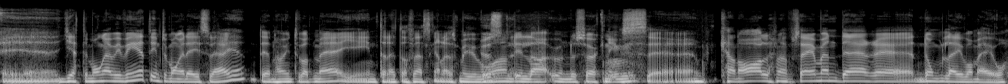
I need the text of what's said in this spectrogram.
eh, jättemånga, vi vet inte många det är i Sverige. Den har inte varit med i internet av svenskarna som är vår lilla undersökningskanal. Mm. men där, eh, de lär ju vara med i år.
